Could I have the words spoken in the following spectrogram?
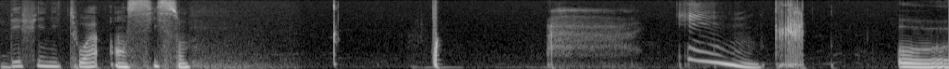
Définis-toi en six sons. Oh.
